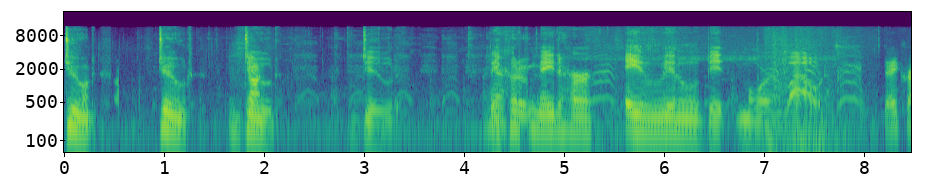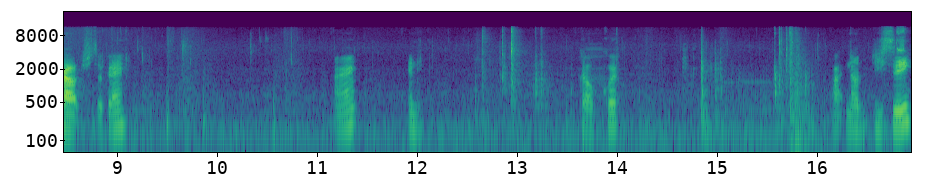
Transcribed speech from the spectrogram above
Dude, dude, dude, dude. They could have made her a little bit more loud. Stay crouched, okay? All right, and go quick. All right, now do you see?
